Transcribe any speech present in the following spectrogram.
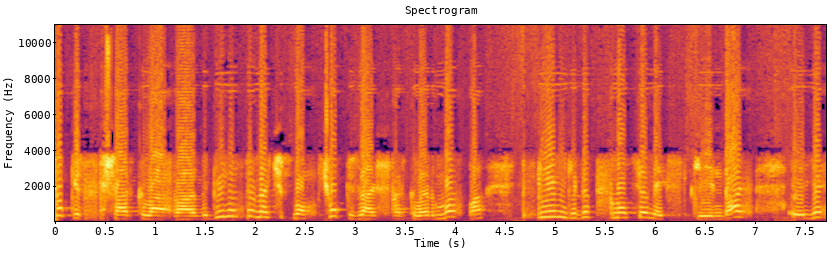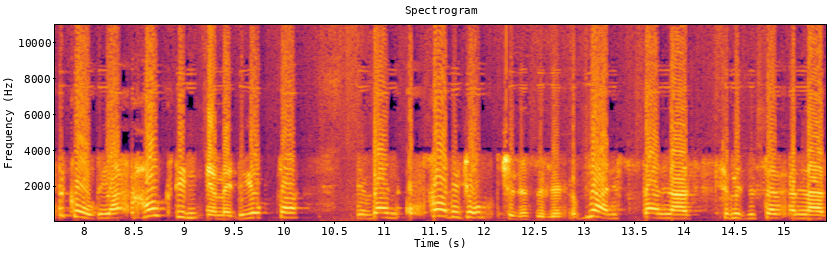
Çok güzel şarkılar vardı. Gün üstüne çıkmamış çok güzel şarkılarım var ama dediğim gibi promosyon eksikliğinden e, yazık oldu. Yani halk dinleyemedi. Yoksa ben sadece onun için üzülüyorum. Yani sevenler, sesimizi sevenler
